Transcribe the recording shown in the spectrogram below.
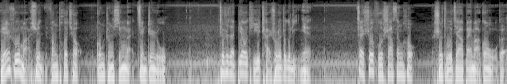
原属马驯方脱壳，功成形满见真如。就是在标题阐述了这个理念。在收服沙僧后，师徒加白马共五个，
